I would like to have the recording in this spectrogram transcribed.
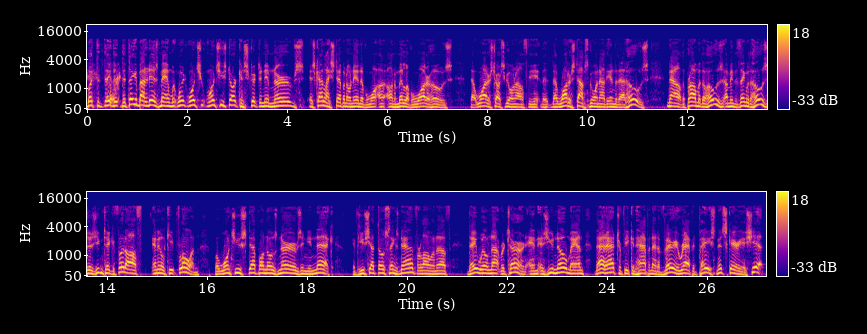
But the, thing the, the thing about it is, man, once you once you start constricting them nerves, it's kind of like stepping on the end of a, wa- uh, on the middle of a water hose. That water starts going off the that water stops going out the end of that hose. Now the problem with the hose, I mean, the thing with the hose is you can take your foot off and it'll keep flowing. But once you step on those nerves in your neck, if you shut those things down for long enough, they will not return. And as you know, man, that atrophy can happen at a very rapid pace, and it's scary as shit.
